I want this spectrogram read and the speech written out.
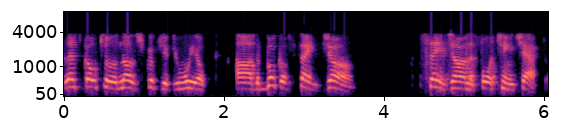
let's go to another scripture, if you will, uh, the book of St. John, St. John, the 14th chapter.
